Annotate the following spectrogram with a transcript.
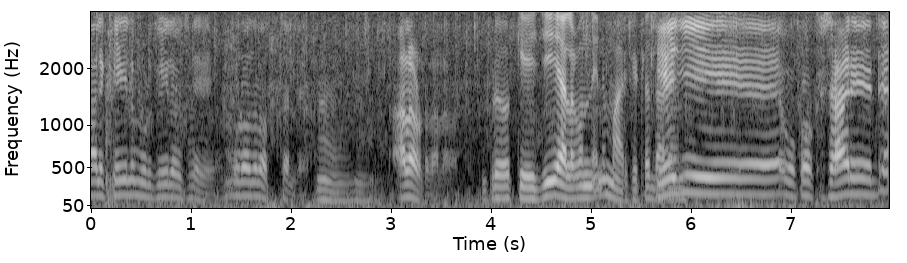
నాలుగు కేజీలు మూడు కేజీలు వచ్చినాయి మూడు వందలు వస్తుంది ఆహా. అలా ఉంటుంది అన్నమాట ఇప్పుడు కేజీ ఎలా ఉందండి మార్కెట్లో? కేజీ ఒక్కొక్కసారి అంటే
